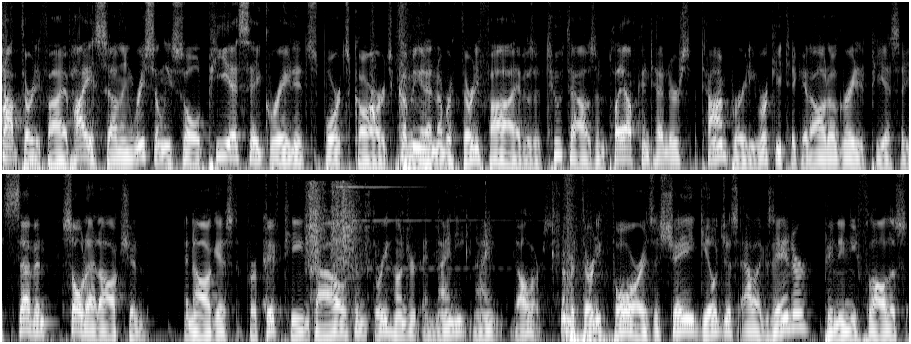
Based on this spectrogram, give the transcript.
Top 35 highest selling recently sold PSA graded sports cards. Coming in at number 35 is a 2000 playoff contenders Tom Brady rookie ticket auto graded PSA 7 sold at auction in August for $15,399. Number 34 is a Shai Gilgeous-Alexander Panini Flawless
